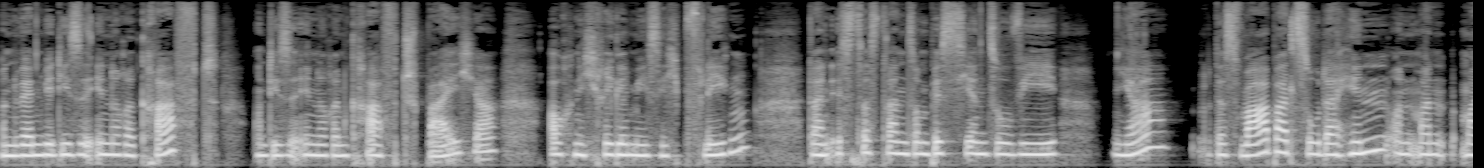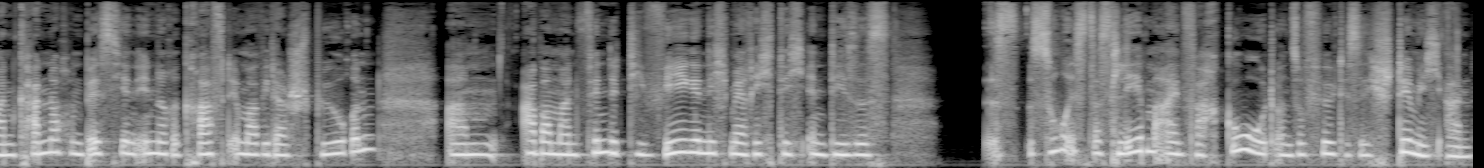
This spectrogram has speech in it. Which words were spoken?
Und wenn wir diese innere Kraft und diese inneren Kraftspeicher auch nicht regelmäßig pflegen, dann ist das dann so ein bisschen so wie, ja, das wabert so dahin und man, man kann noch ein bisschen innere Kraft immer wieder spüren, ähm, aber man findet die Wege nicht mehr richtig in dieses, so ist das Leben einfach gut und so fühlt es sich stimmig an.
